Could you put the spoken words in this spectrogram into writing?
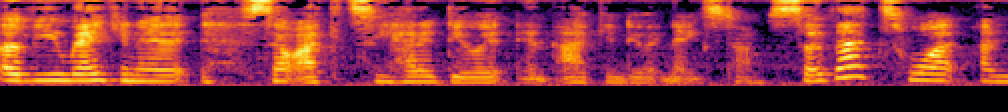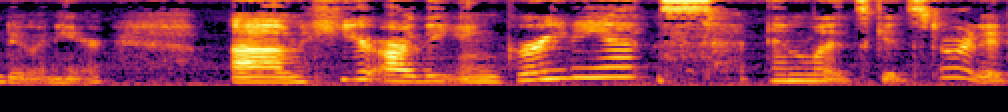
of you making it so I can see how to do it and I can do it next time. So that's what I'm doing here. Um, here are the ingredients and let's get started.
